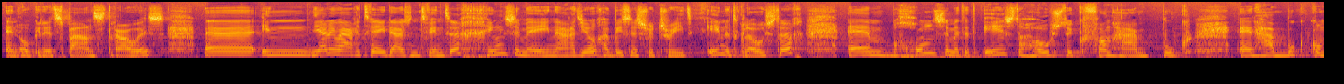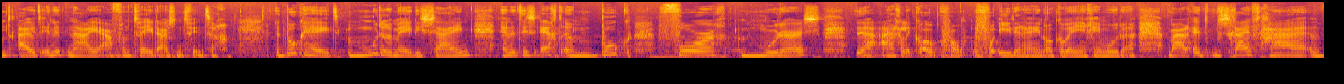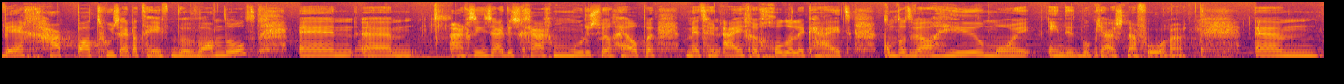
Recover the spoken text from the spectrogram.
En ook in het Spaans trouwens. Uh, in januari 2020 ging ze mee naar het Yoga Business Retreat in het klooster. En begon ze met het eerste hoofdstuk van haar boek. En haar boek komt uit in het najaar van 2020. Het boek heet Moedermedicijn. En het is echt een boek voor moeders. Ja, eigenlijk ook voor, voor iedereen, ook al ben je geen moeder. Maar het beschrijft haar weg, haar pad, hoe zij dat heeft bewandeld. En um, aangezien zij dus graag moeders wil helpen met hun eigen goddelijkheid, komt dat wel heel mooi in dit boek juist naar voren. Um,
